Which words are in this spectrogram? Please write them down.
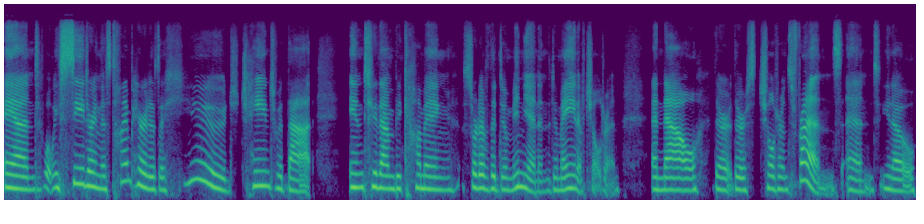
And what we see during this time period is a huge change with that into them becoming sort of the dominion and the domain of children. And now they're they're children's friends and you know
